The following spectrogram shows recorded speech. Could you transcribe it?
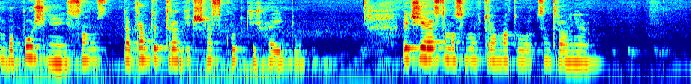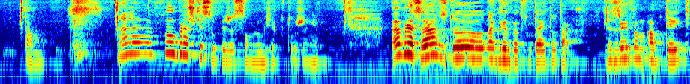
Bo później są naprawdę tragiczne skutki hejtu. Wiecie, ja jestem osobą, która ma tu centralnie tam. Ale wyobraźcie sobie, że są ludzie, którzy nie. A wracając do nagrywek tutaj, to tak. Zrobię wam update.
